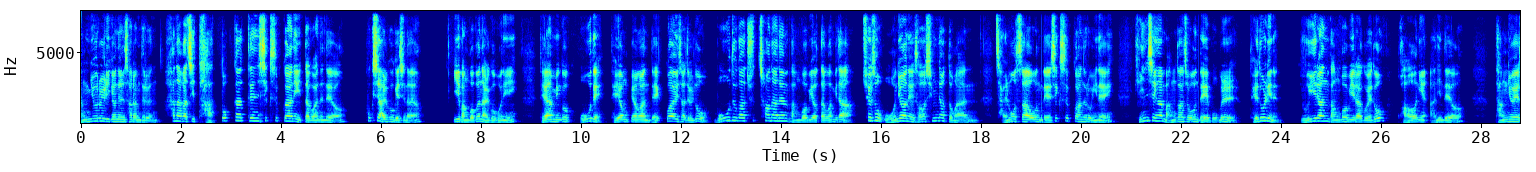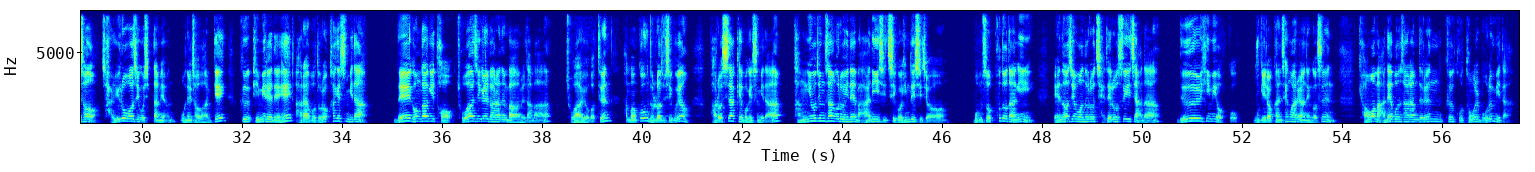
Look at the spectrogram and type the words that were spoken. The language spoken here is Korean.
당뇨를 이겨낸 사람들은 하나같이 다 똑같은 식습관이 있다고 하는데요. 혹시 알고 계시나요? 이 방법은 알고 보니 대한민국 5대 대형 병원 내과 의사들도 모두가 추천하는 방법이었다고 합니다. 최소 5년에서 10년 동안 잘못 쌓아온 내 식습관으로 인해 긴 시간 망가져온 내 몸을 되돌리는 유일한 방법이라고 해도 과언이 아닌데요. 당뇨에서 자유로워지고 싶다면 오늘 저와 함께 그 비밀에 대해 알아보도록 하겠습니다. 내 건강이 더 좋아지길 바라는 마음을 담아 좋아요 버튼 한번 꾹 눌러주시고요. 바로 시작해 보겠습니다. 당뇨 증상으로 인해 많이 지치고 힘드시죠? 몸속 포도당이 에너지원으로 제대로 쓰이지 않아 늘 힘이 없고 무기력한 생활을 하는 것은 경험 안 해본 사람들은 그 고통을 모릅니다.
